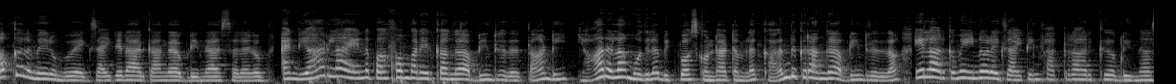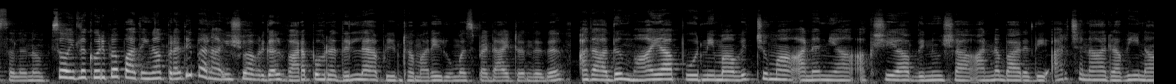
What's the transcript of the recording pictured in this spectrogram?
மக்களுமே ரொம்ப எக்ஸைட்டடா இருக்காங்க அப்படின்னு தான் சொல்லணும். அண்ட் யாரெல்லாம் என்ன பெர்ஃபார்ம் பண்ணிருக்காங்க அப்படின்றத தாண்டி யாரெல்லாம் முதல்ல பிக் பாஸ் கொண்டாட்டம்ல கலந்துக்கிறாங்க அப்படின்றது தான் எல்லாருக்குமே இன்னொரு எக்ஸைட்டிங் ஃபேக்டரா இருக்கு அப்படின்னு தான் சொல்லணும். ஸோ இதுல குறிப்பா பாத்தீங்கன்னா பிரதீபா ஐஷு அவர்கள் வரப்போறது இல்லை அப்படின்ற மாதிரி ரூமர் ஸ்ப்ரெட் ஆயிட்டு இருந்தது. அதாவது Maya Poornima Vichuma Ananya Akshaya Vinusha Annabharathi Archana Raveena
